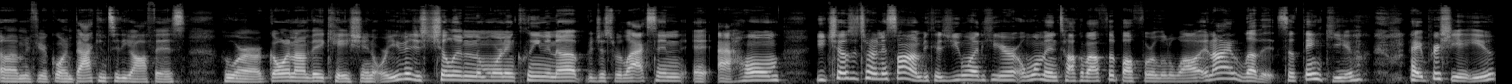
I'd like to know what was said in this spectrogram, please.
um, if you're going back into the office, who are going on vacation, or even just chilling in the morning, cleaning up, just relaxing at home, you chose to turn this on because you wanted to hear a woman talk about football for a little while. And I love it. So thank you. I appreciate you.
